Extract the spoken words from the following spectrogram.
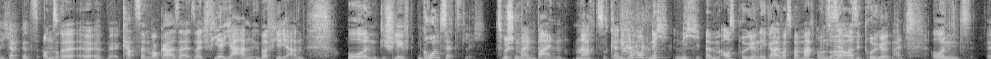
ich habe jetzt unsere äh, Katze Mokka seit, seit vier Jahren, über vier Jahren und die schläft grundsätzlich zwischen meinen Beinen mhm. nachts. Das kann ich ja auch nicht, nicht ähm, ausprügeln, egal was man macht und wie sehr man sie prügelt. Nein. Und äh,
